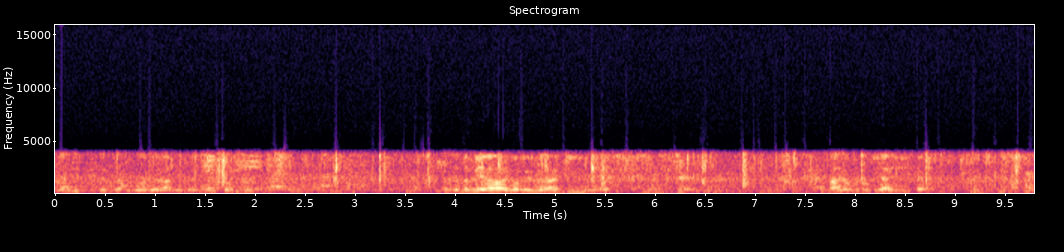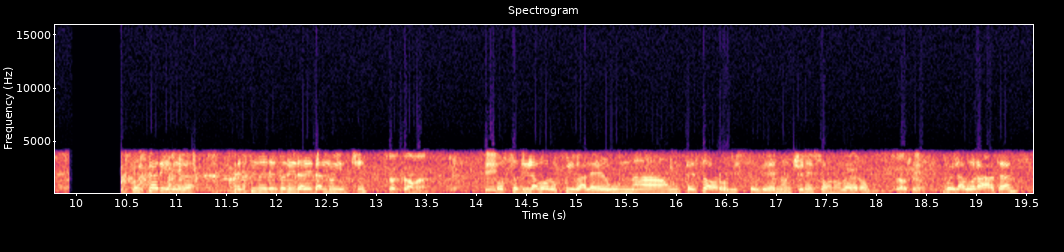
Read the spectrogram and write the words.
Organizzi sempre a correre la fibra e tutto. Correre la gira. Ma che pure piace. Carini, esprimete solidarietà a Luigi? Certamente, Sì. Il posto di lavoro qui vale un, un tesoro visto che non ce ne sono, vero? certo. Voi lavorate?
